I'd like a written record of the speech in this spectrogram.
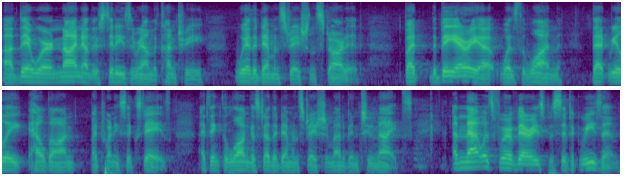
uh, there were nine other cities around the country where the demonstrations started. But the Bay Area was the one that really held on by 26 days. I think the longest other demonstration might have been two nights. And that was for a very specific reason.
